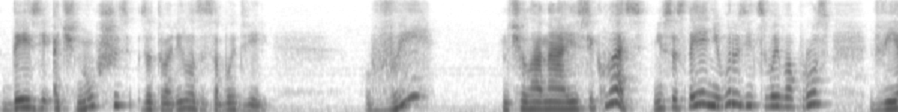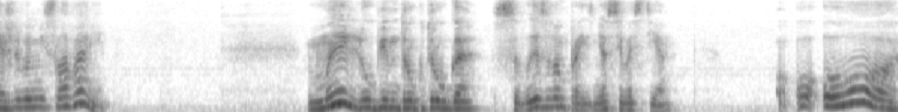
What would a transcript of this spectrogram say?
Дейзи, очнувшись, затворила за собой дверь. «Вы?» — начала она и осеклась, не в состоянии выразить свой вопрос вежливыми словами. «Мы любим друг друга», — с вызовом произнес Севастьян. «О-о,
